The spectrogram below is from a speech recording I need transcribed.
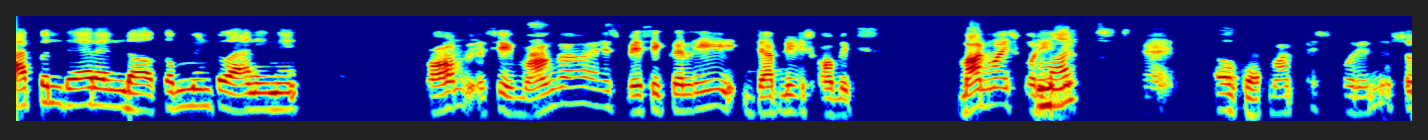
happen there and come into anime see manga is basically japanese comics. Manhwa is korean. Man- uh, okay manhwa is so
